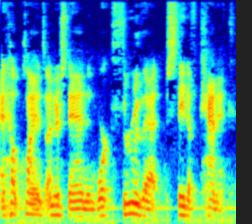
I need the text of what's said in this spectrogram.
and help clients understand and work through that state of panic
